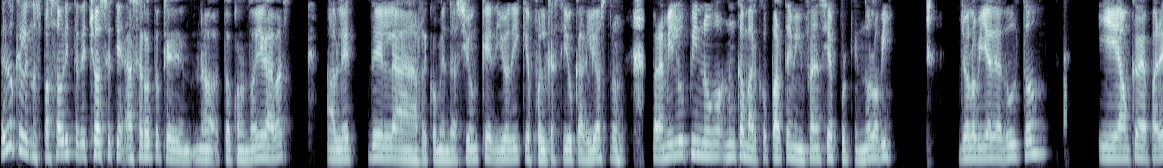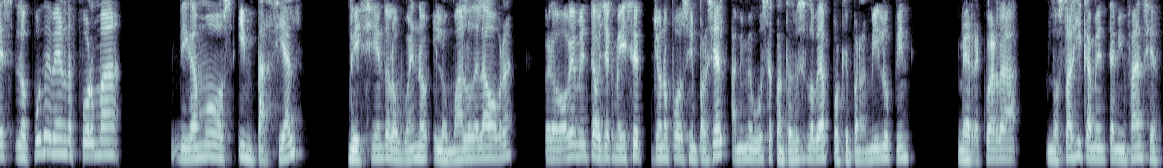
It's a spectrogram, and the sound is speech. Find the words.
Es lo que nos pasó ahorita. De hecho, hace, hace rato que no, cuando no llegabas, hablé de la recomendación que dio di que fue el Castillo Cagliostro. Para mí, Lupin no, nunca marcó parte de mi infancia porque no lo vi. Yo lo vi ya de adulto y aunque me parece, lo pude ver de forma, digamos, imparcial, diciendo lo bueno y lo malo de la obra. Pero obviamente Jack me dice, yo no puedo ser imparcial. A mí me gusta cuantas veces lo vea porque para mí Lupin me recuerda nostálgicamente a mi infancia.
